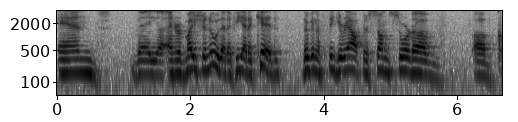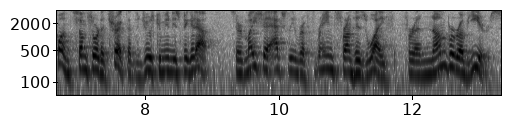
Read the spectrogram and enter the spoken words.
And they uh, and Rav Moshe knew that if he had a kid, they're going to figure out there's some sort of of kunt, some sort of trick that the Jewish community has figured out. So Rav Moshe actually refrained from his wife for a number of years,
